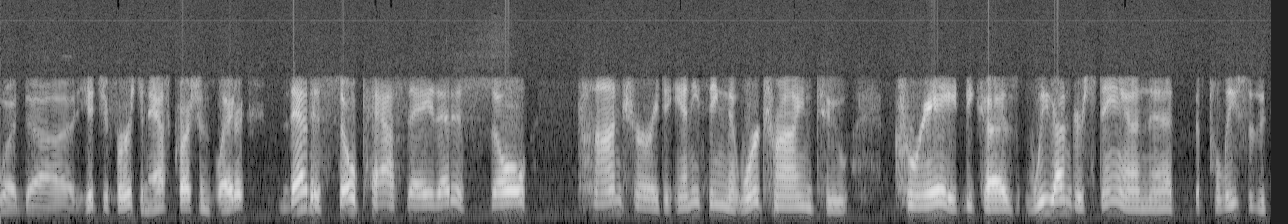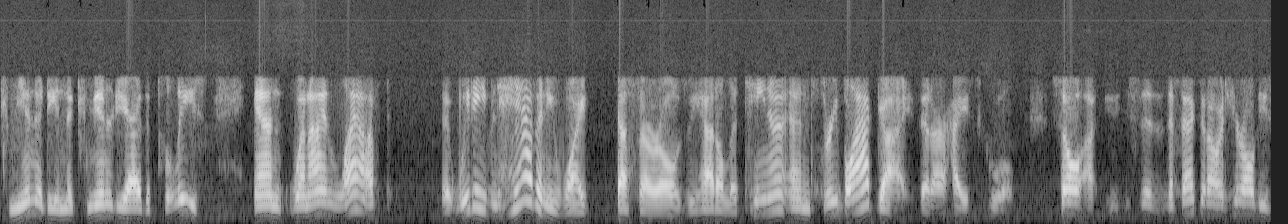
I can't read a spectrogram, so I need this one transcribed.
would uh, hit you first and ask questions later. That is so passe. That is so contrary to anything that we're trying to create because we understand that the police are the community and the community are the police. And when I left, we didn't even have any white SROs. We had a Latina and three black guys at our high school. So uh, the, the fact that I would hear all these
